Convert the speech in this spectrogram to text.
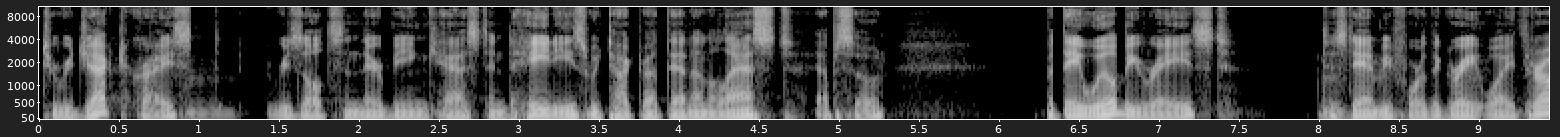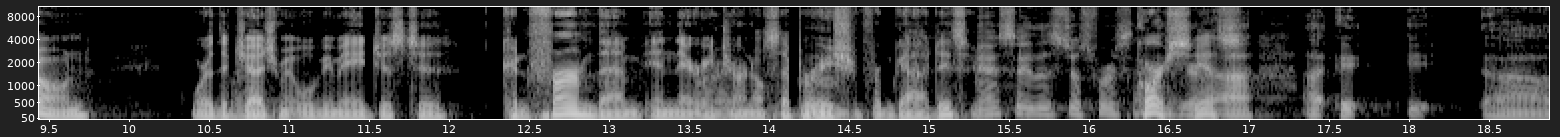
to reject Christ results in their being cast into Hades. We talked about that on the last episode. But they will be raised to stand before the great white throne where the judgment will be made just to confirm them in their eternal separation from God. It's, May I say this just for a second? Of course, here? yes. Uh, uh, it, it, uh,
